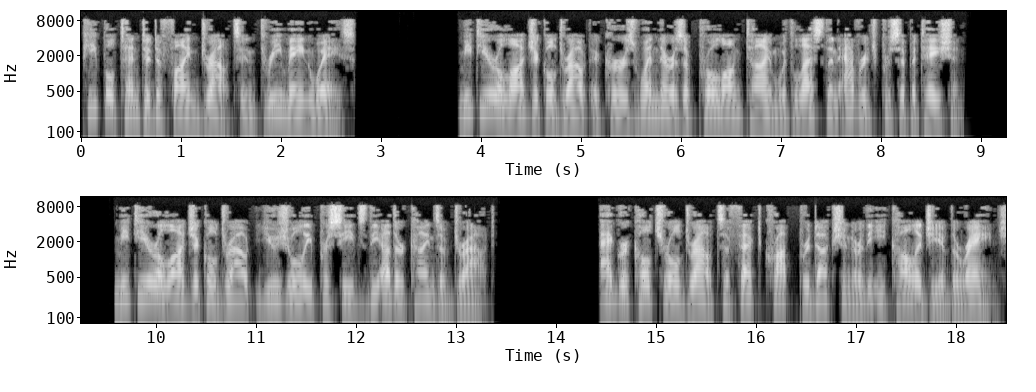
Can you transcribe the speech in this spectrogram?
People tend to define droughts in three main ways. Meteorological drought occurs when there is a prolonged time with less than average precipitation. Meteorological drought usually precedes the other kinds of drought. Agricultural droughts affect crop production or the ecology of the range.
